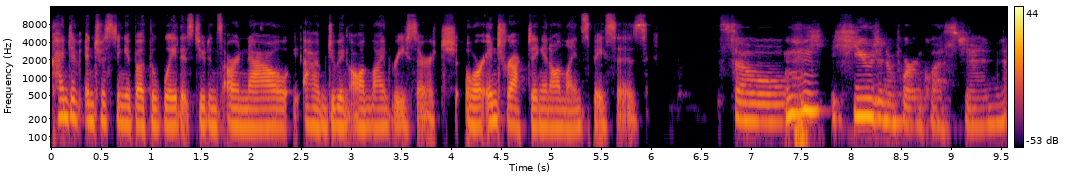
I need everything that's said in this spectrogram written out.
kind of interesting about the way that students are now um, doing online research or interacting in online spaces? So mm-hmm. huge and important question.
